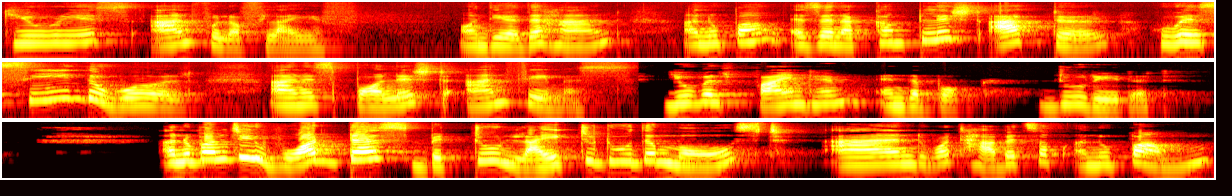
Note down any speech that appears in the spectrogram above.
curious, and full of life. On the other hand, Anupam is an accomplished actor who has seen the world and is polished and famous. You will find him in the book. Do read it. Anupamji, what does Bittu like to do the most and what habits of Anupam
